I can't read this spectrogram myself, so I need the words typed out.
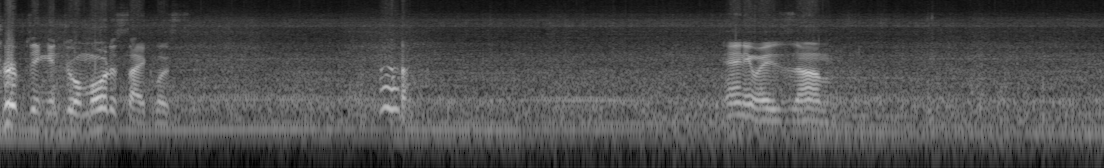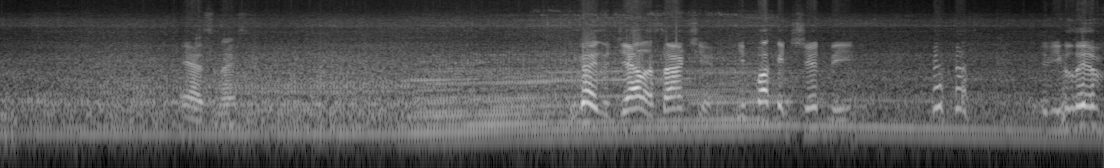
drifting into a motorcyclist. Anyways, um, yeah, it's nice. You guys are jealous, aren't you? You fucking should be. if you live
